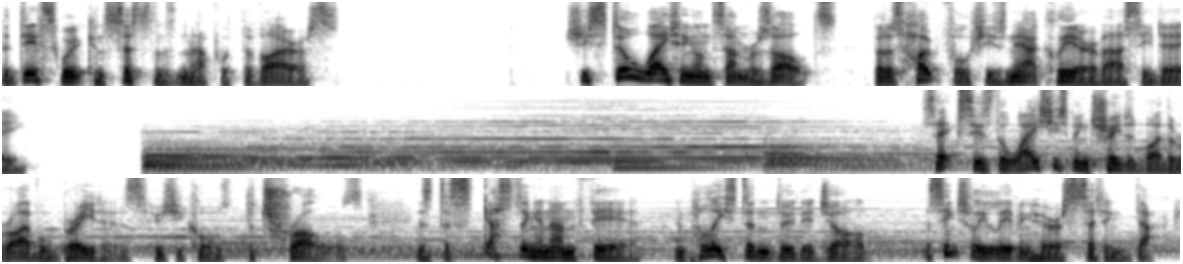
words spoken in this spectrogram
The deaths weren't consistent enough with the virus. She's still waiting on some results, but is hopeful she's now clear of RCD. Sachs says the way she's been treated by the rival breeders, who she calls the trolls, is disgusting and unfair, and police didn't do their job, essentially leaving her a sitting duck.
